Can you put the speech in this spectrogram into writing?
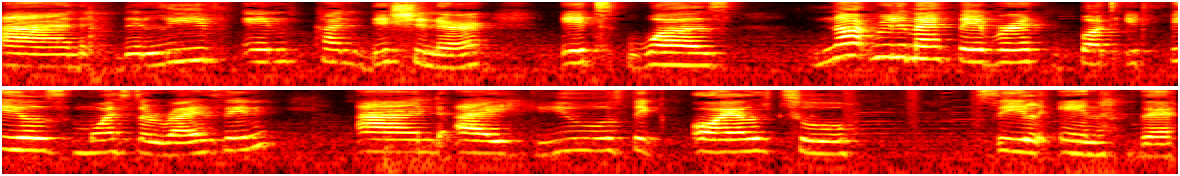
And the leave-in conditioner, it was not really my favorite but it feels moisturizing. And I use thick oil to seal in the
